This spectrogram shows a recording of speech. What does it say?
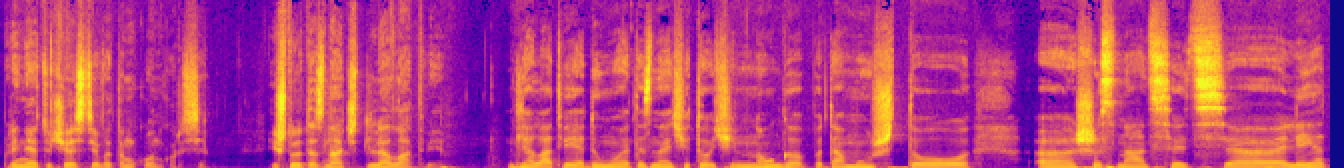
принять участие в этом конкурсе? И что это значит для Латвии? Для Латвии, я думаю, это значит очень много, потому что 16 э, лет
